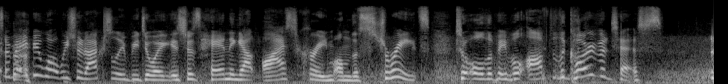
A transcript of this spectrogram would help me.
so maybe what we should actually be doing is just handing out ice cream on the streets to all the people after the COVID tests.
